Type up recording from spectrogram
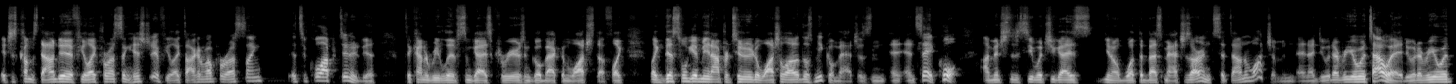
it just comes down to if you like pro wrestling history, if you like talking about pro wrestling, it's a cool opportunity to, to kind of relive some guys' careers and go back and watch stuff. Like like this will give me an opportunity to watch a lot of those Meiko matches and, and, and say, cool, I'm interested to see what you guys, you know, what the best matches are and sit down and watch them. And, and I do whatever you're with Taue, I do whatever you're with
